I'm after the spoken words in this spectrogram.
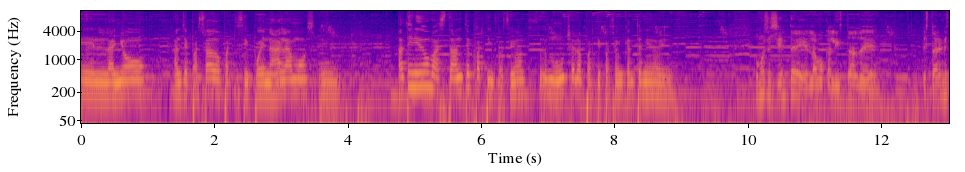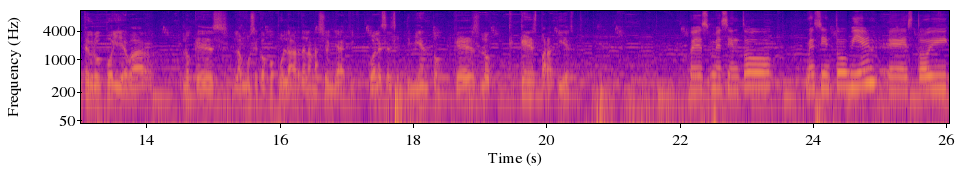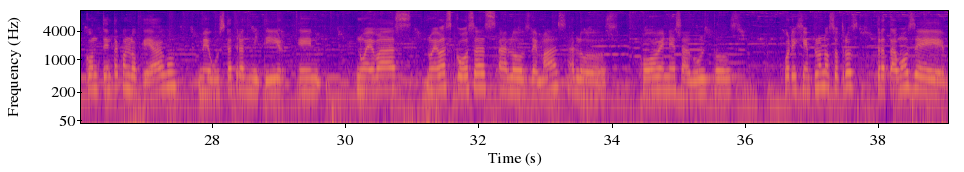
el año antepasado participó en Álamos. ha tenido bastante participación, es mucha la participación que han tenido ellos. ¿Cómo se siente la vocalista de estar en este grupo y llevar lo que es la música popular de la nación yaqui? ¿Cuál es el sentimiento? ¿Qué es, lo, qué es para ti esto? Pues me siento, me siento bien, eh, estoy contenta con lo que hago, me gusta transmitir nuevas, nuevas cosas a los demás, a los jóvenes, adultos. Por ejemplo, nosotros tratamos de,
